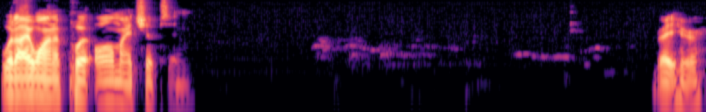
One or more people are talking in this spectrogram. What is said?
would I want to put all my chips in? Right here.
